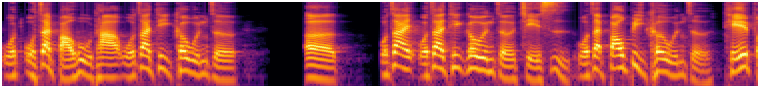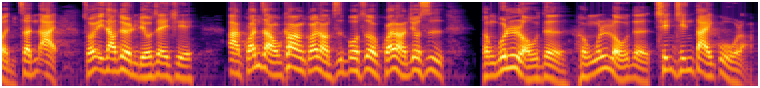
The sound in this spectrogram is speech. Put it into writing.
我我在保护他，我在替柯文哲，呃，我在我在替柯文哲解释，我在包庇柯文哲，铁粉真爱，所以一大堆人留这些啊。馆长，我看完馆长直播之后，馆长就是很温柔的，很温柔的，轻轻带过了，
